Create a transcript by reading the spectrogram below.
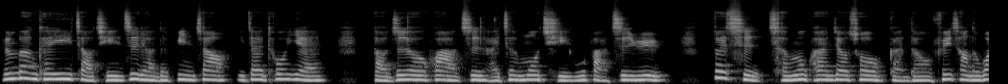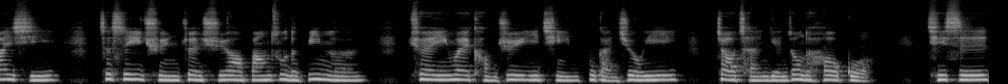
原本可以早期治疗的病灶一再拖延，导致恶化至癌症末期无法治愈。对此，陈木宽教授感到非常的惋惜。这是一群最需要帮助的病人，却因为恐惧疫情不敢就医，造成严重的后果。其实，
